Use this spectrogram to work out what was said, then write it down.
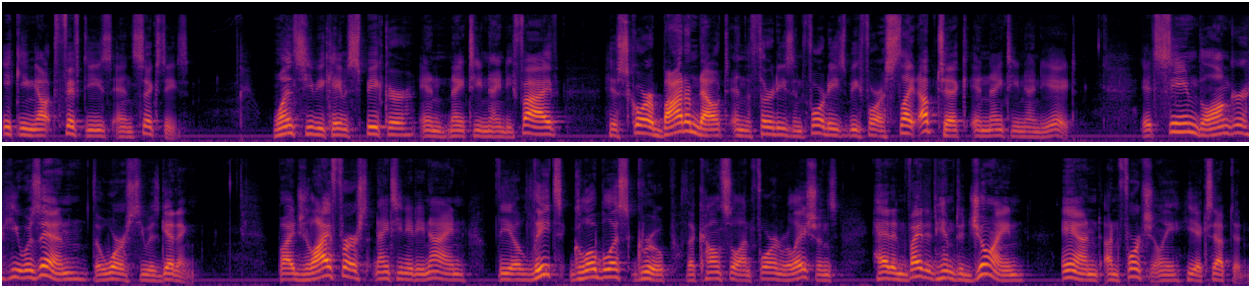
eking out 50s and 60s. Once he became Speaker in 1995, his score bottomed out in the 30s and 40s before a slight uptick in 1998. It seemed the longer he was in, the worse he was getting. By July 1, 1989, the elite globalist group, the Council on Foreign Relations, had invited him to join, and unfortunately, he accepted.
